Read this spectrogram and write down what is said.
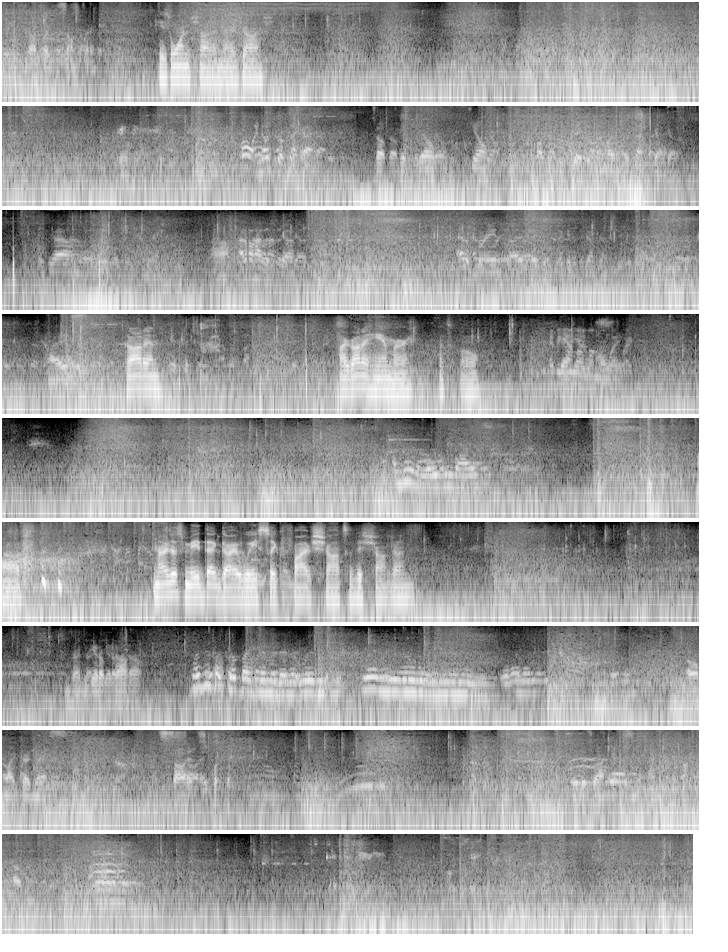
Hitting stuff like something. He's one shot in there, Josh. Oh, Real. no scope that guy. So, just kill, kill. Fucking keep saving my life with that kill. Yeah, I'm, uh, I don't have a scout. I have a brain, so I, I, can, I can jump and shoot with Nice. Got him. that. It's just- I'm a fucking- I got a hammer. Let's go. Heavy ammo on the way. I'm doing amazing, guys. Oh. I just made that guy waste like five shots of his shotgun. I'm to get up top. I just got killed by him and then it went, when you, when. Oh my goodness. I saw it. They just rockets. On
